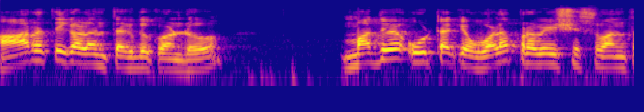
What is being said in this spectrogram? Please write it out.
ಆರತಿಗಳನ್ನು ತೆಗೆದುಕೊಂಡು ಮದುವೆ ಊಟಕ್ಕೆ ಒಳ ಪ್ರವೇಶಿಸುವಂಥ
